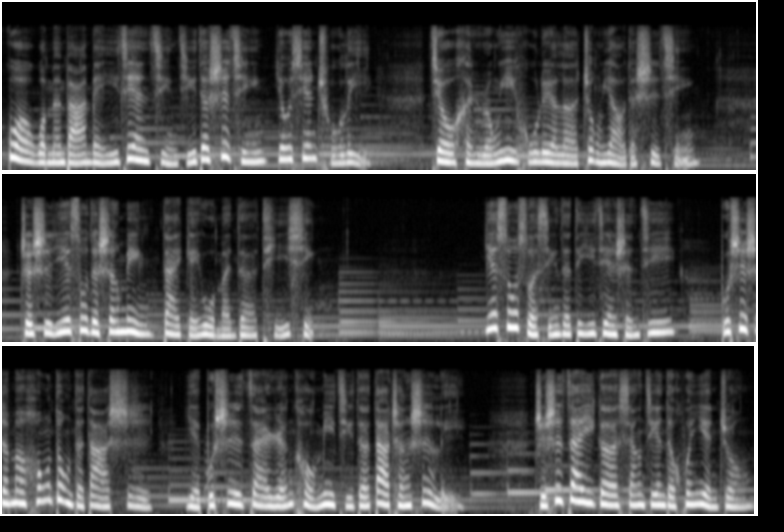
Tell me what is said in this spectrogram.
果我们把每一件紧急的事情优先处理，就很容易忽略了重要的事情。这是耶稣的生命带给我们的提醒。耶稣所行的第一件神迹，不是什么轰动的大事，也不是在人口密集的大城市里，只是在一个乡间的婚宴中。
